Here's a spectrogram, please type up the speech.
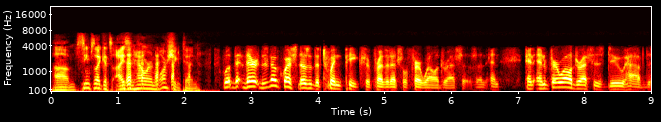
Um, seems like it's Eisenhower and Washington. Well, there, there's no question. Those are the twin peaks of presidential farewell addresses, and and and, and farewell addresses do have the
